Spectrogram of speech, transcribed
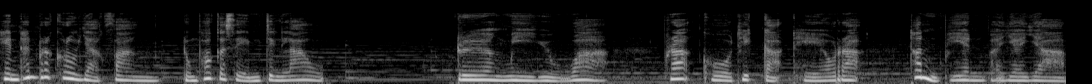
เห็นท่านพระครูอยากฟัง หลวงพ่อเกษมจึงเล่า เรื่องมีอยู่ว่า พระโคทิกะเทระ ท่านเพียรพยายาม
